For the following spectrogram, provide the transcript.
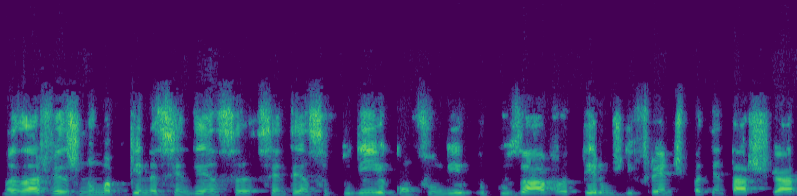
mas às vezes numa pequena sentença, sentença podia confundir porque usava termos diferentes para tentar chegar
